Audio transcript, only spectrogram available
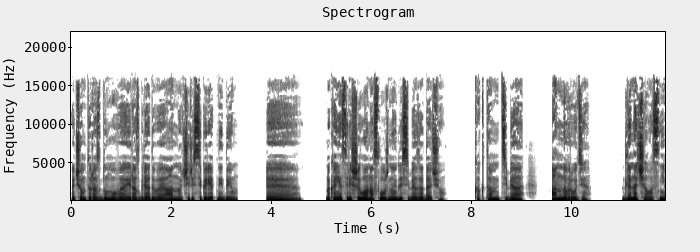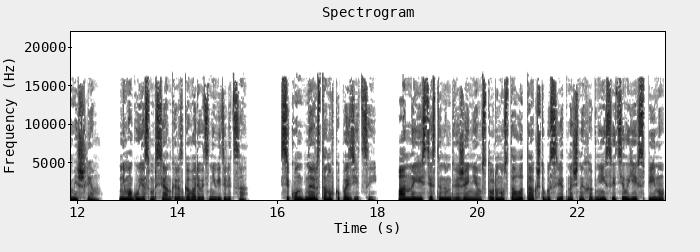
о чем то раздумывая и разглядывая Анну через сигаретный дым. э Наконец решила она сложную для себя задачу. «Как там тебя... Анна вроде?» «Для начала сними шлем. Не могу я с марсианкой разговаривать, не видя лица». Секундная расстановка позиций. Анна естественным движением в сторону стала так, чтобы свет ночных огней светил ей в спину,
